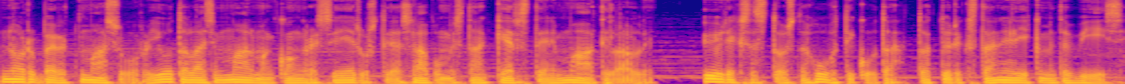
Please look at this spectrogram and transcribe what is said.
Norbert Masur, juutalaisen maailmankongressin edustaja saapumistaan Kersteinin maatilalle 19. huhtikuuta 1945.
